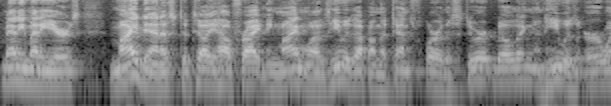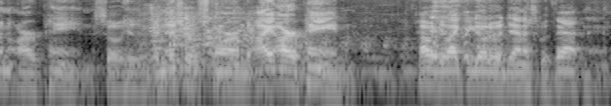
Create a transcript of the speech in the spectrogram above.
many, many years. My dentist, to tell you how frightening mine was, he was up on the 10th floor of the Stuart building, and he was Irwin R. Payne. So his initials formed I.R. Payne. How would you like to go to a dentist with that name?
